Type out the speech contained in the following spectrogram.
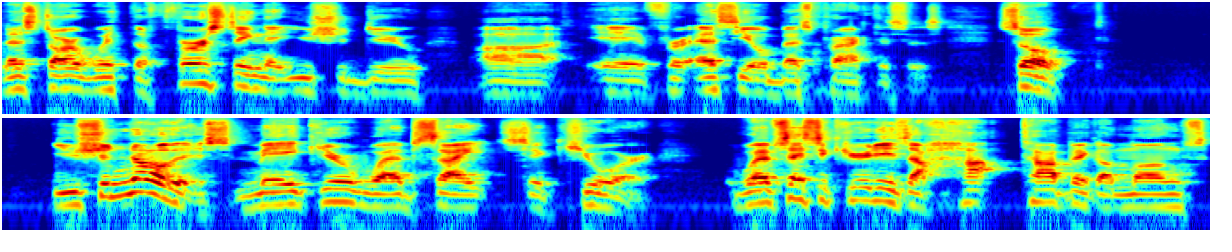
let's start with the first thing that you should do uh, eh, for SEO best practices. So you should know this make your website secure. Website security is a hot topic amongst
